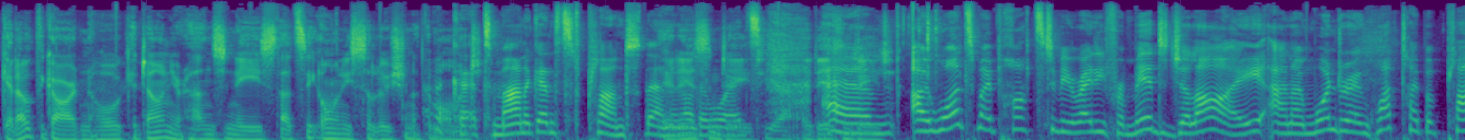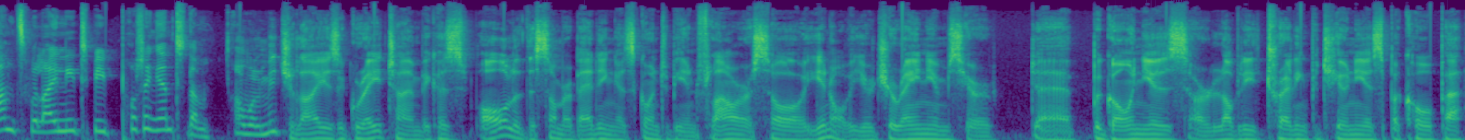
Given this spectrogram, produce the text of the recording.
get out the garden hoe, get down your hands and knees. That's the only solution at the Okay, moment. it's man against plant, then, It in is other indeed, words. yeah, it is Um, indeed. I want my pots to be ready for mid July, and I'm wondering what type of plants will I need to be putting into them? Oh, well, mid July is a great time because all of the summer bedding is going to be in flower. So, you know, your geraniums, your uh, begonias or lovely trailing petunias, bacopa.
